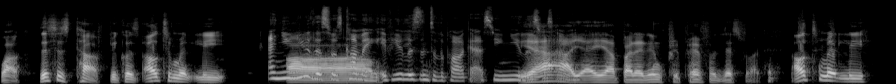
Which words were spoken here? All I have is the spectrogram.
Wow, this is tough because ultimately And you knew this was coming. Um, If you listened to the podcast, you knew this was Yeah, coming. yeah, yeah, but I didn't prepare for this one. Ultimately,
